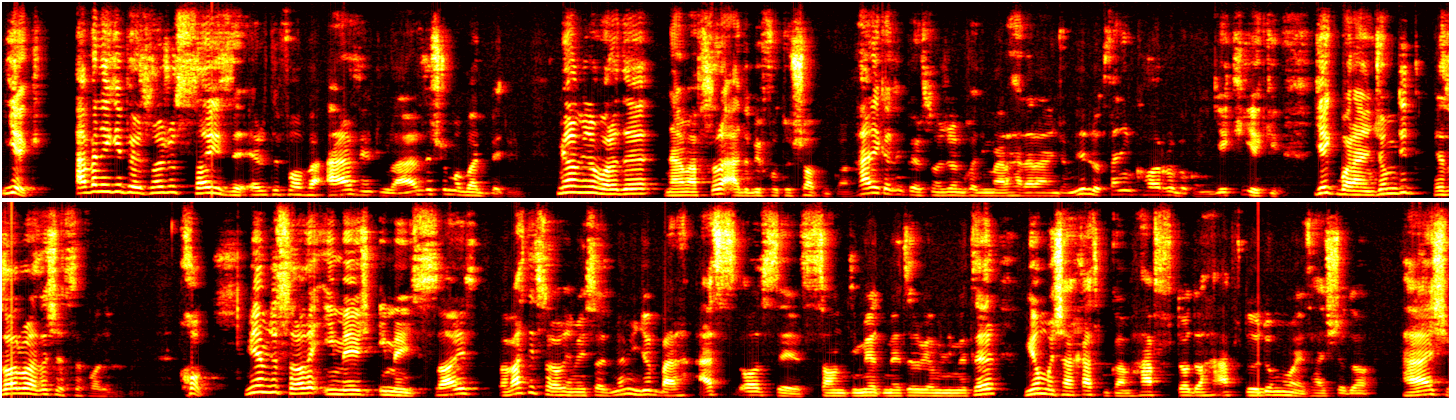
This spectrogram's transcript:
یک اول اینکه پرسوناج رو سایز ارتفاع و عرض یعنی طول عرضش رو ما باید بدونیم. میام اینو وارد نرم افزار Adobe Photoshop می‌کنم. هر یک از این پرسوناج رو می‌خواید این مرحله رو انجام می‌دید لطفا این کار رو بکنید. یکی یکی. یک بار انجام می‌دید هزار بار ازش استفاده می‌کنید. خب میام اینجا سراغ image image size و وقتی سراغ image size میام اینجا بر اساس سانتی متر متر یا میلیمتر میام مشخص می‌کنم. 70 و 72 ممیز 88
